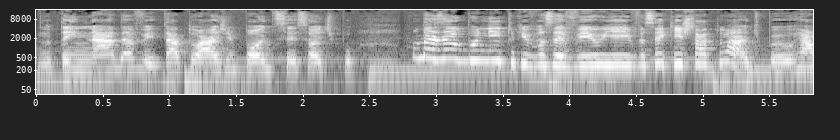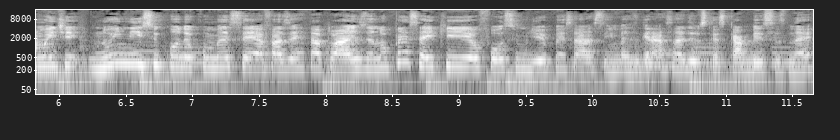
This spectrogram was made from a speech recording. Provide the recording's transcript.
Não tem nada a ver. Tatuagem pode ser só, tipo, um desenho bonito que você viu e aí você quis tatuar. Tipo, eu realmente, no início, quando eu comecei a fazer tatuagens, eu não pensei que eu fosse um dia pensar assim, mas graças a Deus que as cabeças, né,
